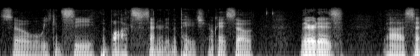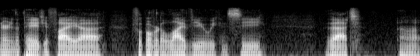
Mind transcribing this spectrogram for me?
so we can see the box centered in the page. Okay, so there it is uh, centered in the page. If I uh, flip over to live view, we can see that um,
